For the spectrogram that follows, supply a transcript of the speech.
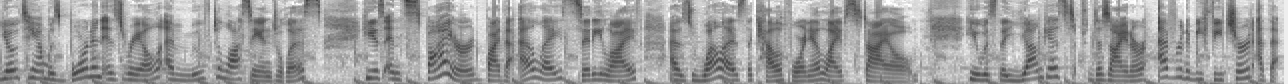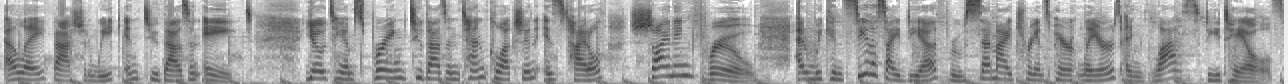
Yotam was born in Israel and moved to Los Angeles. He is inspired by the LA city life as well as the California lifestyle. He was the youngest designer ever to be featured at the LA Fashion Week in 2008. Yotam Spring 2010 collection is titled Shining Through, and we can see this idea through semi transparent layers and glass details.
